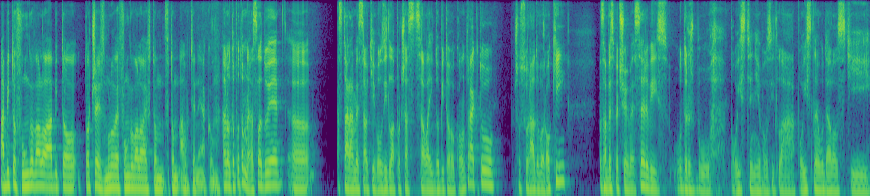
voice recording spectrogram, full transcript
aby to fungovalo, aby to, to čo je v zmluve, fungovalo aj v tom, v tom aute nejakom. Áno, to potom následuje. Staráme sa o tie vozidla počas celej doby toho kontraktu, čo sú rádovo roky. Zabezpečujeme servis, údržbu, poistenie vozidla, poistné udalosti,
